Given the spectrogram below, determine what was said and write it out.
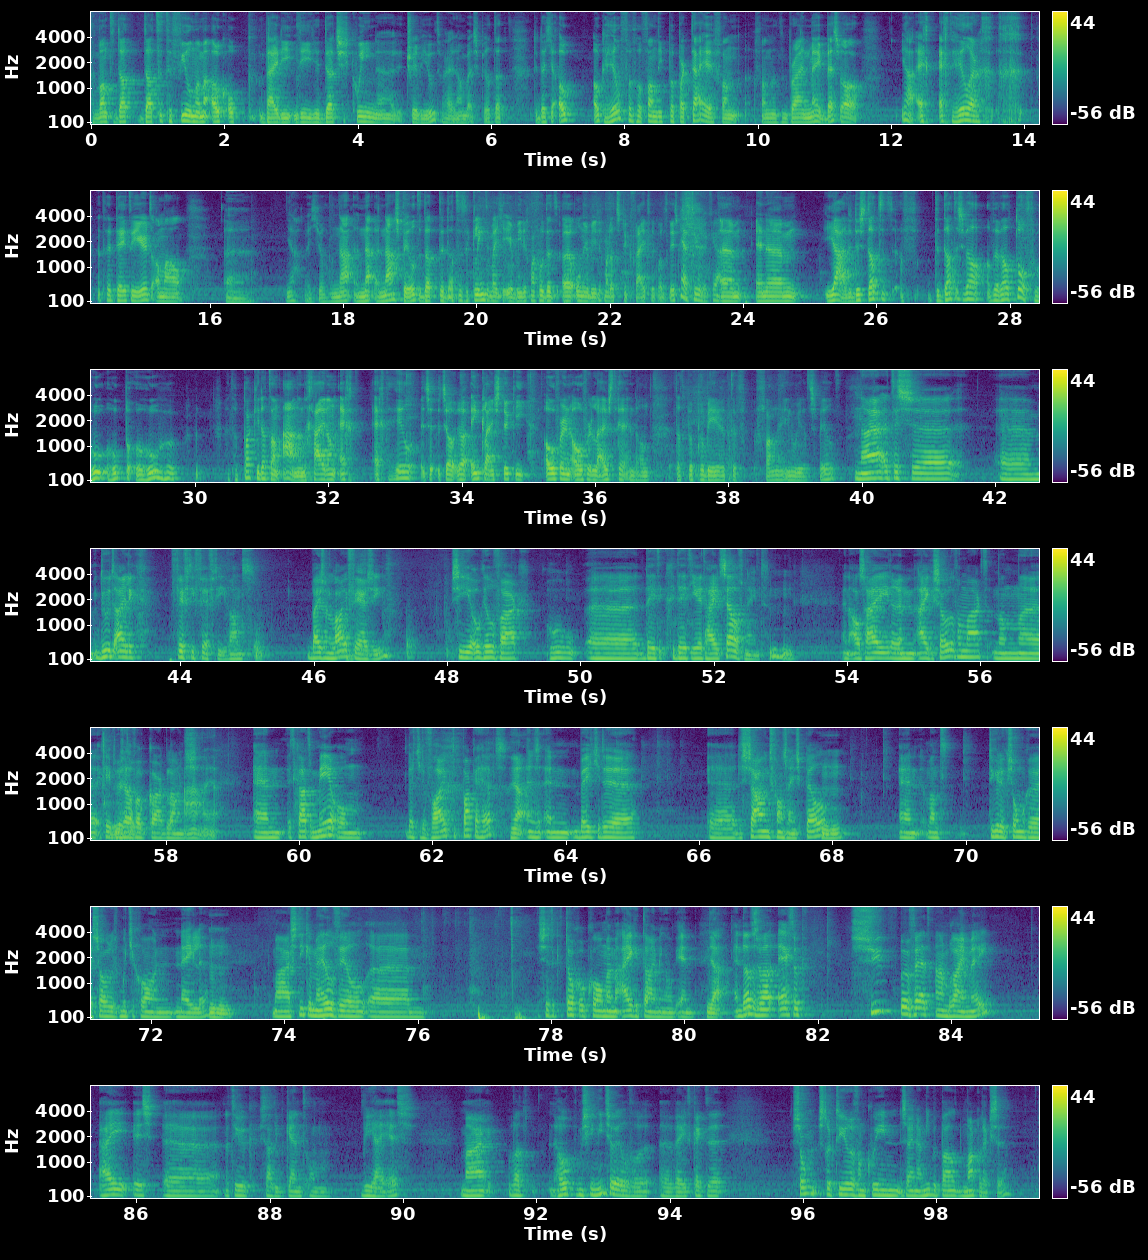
want dat, dat viel me ook op bij die, die Dutch Queen eh, tribute, waar je dan bij speelt. Dat, dat je ook, ook heel veel van die partijen van, van Brian May best wel, ja, echt, echt heel erg gedetailleerd allemaal, eh, ja, weet je wel, na, na, naspeelt. Dat, dat, het klinkt een beetje eerbiedig, maar goed, dat, eh, oneerbiedig, maar dat is natuurlijk feitelijk wat het is. Ja, tuurlijk. Ja. Ehm, en ehm, ja, dus dat, dat is wel, wel tof. Hoe, hoe, hoe, hoe pak je dat dan aan? En dan ga je dan echt, echt heel, zo, zo één klein stukje over en over luisteren en dan dat we proberen te vangen in hoe je dat speelt. Nou ja, het is. eh, ehm, ik doe het eigenlijk 50-50. Want bij zo'n live versie zie je ook heel vaak hoe eh, deta- gedetailleerd hij het zelf neemt. Mhm. En als hij er een eigen solo van maakt, dan eh geeft hij mezelf ook. carte blanche. Ah, ja. En het gaat er meer om dat je de vibe te pakken hebt. Ja. En, en een beetje de, eh, de sound van zijn spel. Mhm. En, want tuurlijk, sommige solos moet je gewoon nailen. Mhm. Maar stiekem heel veel ehm, zit ik toch ook gewoon met mijn eigen timing ook in. Ja. En dat is wel echt ook super vet aan Brian May. Hij is eh, natuurlijk staat hij bekend om wie hij is. Maar wat een hoop misschien niet zo heel veel eh, weet. Kijk, de songstructuren van Queen zijn nou niet bepaald het makkelijkste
